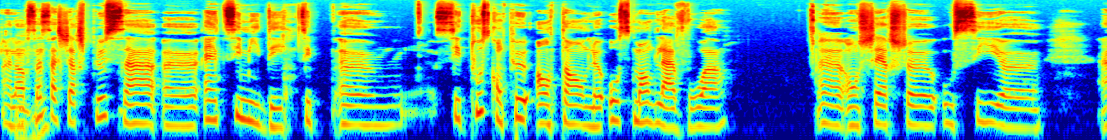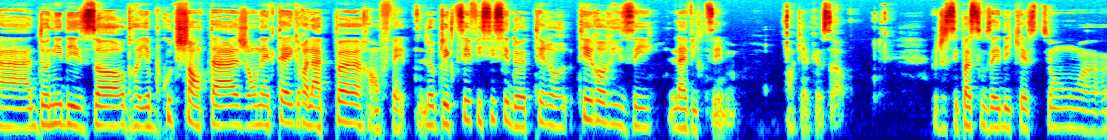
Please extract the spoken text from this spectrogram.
Alors ça, Mhm. ça cherche plus à intimider. C'est, tout ce qu'on peut entendre, le haussement de la voix. On cherche aussi à donner des ordres. Il y a beaucoup de chantage. On intègre la peur, en fait. L'objectif ici, c'est de terro- terroriser la victime, en quelque sorte. Je ne sais pas si vous avez des questions euh,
